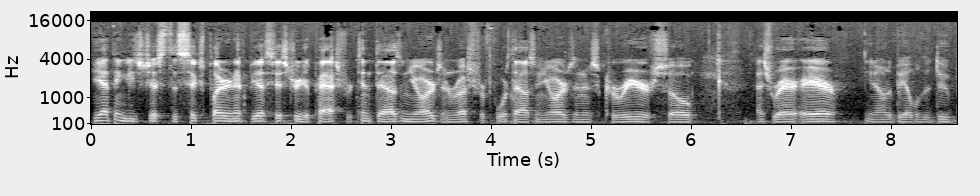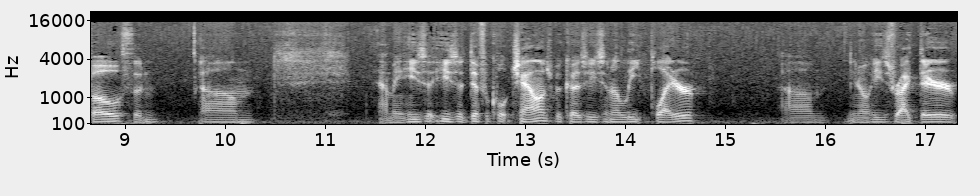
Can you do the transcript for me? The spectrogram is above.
Yeah, I think he's just the sixth player in FBS history to pass for 10,000 yards and rush for 4,000 yards in his career. So that's rare air, you know, to be able to do both. And Um, I mean, he's a, he's a difficult challenge because he's an elite player. Um, you know, he's right there.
